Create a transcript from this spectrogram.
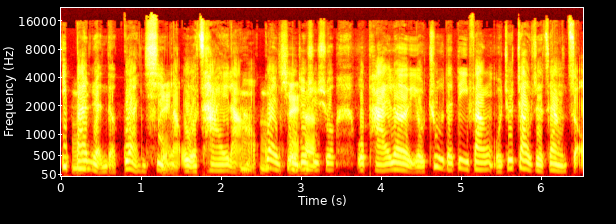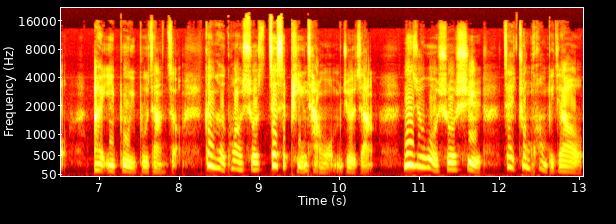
一般人的惯性啊，我猜啦哈，惯性就是说我排了有住的地方，我就照着这样走啊，一步一步这样走。更何况说这是平常，我们就这样。那如果说是在状况比较。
